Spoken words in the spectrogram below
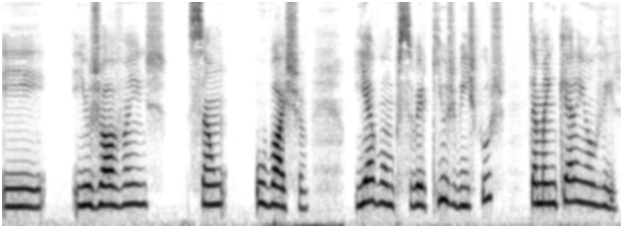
e e os jovens são o baixo. E é bom perceber que os bispos também querem ouvir.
